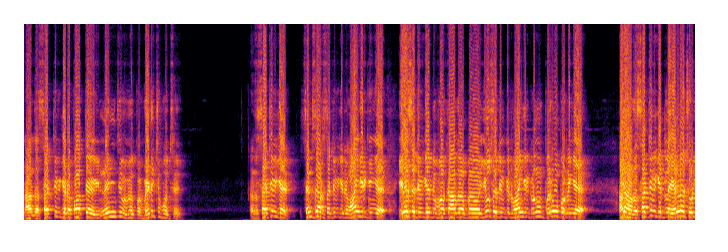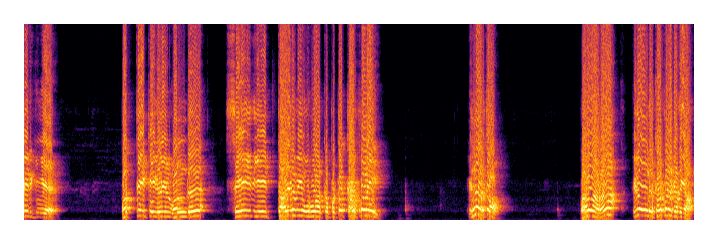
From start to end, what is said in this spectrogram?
நான் அந்த சர்டிபிகேட்டை பார்த்து நெஞ்சு வெடிச்சு போச்சு. அந்த சர்டிபிகேட் சென்சார் சர்டிபிகேட் வாங்கியிருக்கீங்க. ஏ சர்டிபிகேட் யூ சர்டிபிகேட் வாங்கியிருக்கணும்னு பெருமைப்படுறீங்க. ஆனா அந்த சர்டிபிகேட்ல என்ன சொல்லியிருக்கீங்க? பத்திரிகைகளில் வந்த செய்தியை தழுவி உருவாக்கப்பட்ட கற்பனை. என்ன அர்த்தம்? வரலாறா? இது உங்க கற்பனை கதையா?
